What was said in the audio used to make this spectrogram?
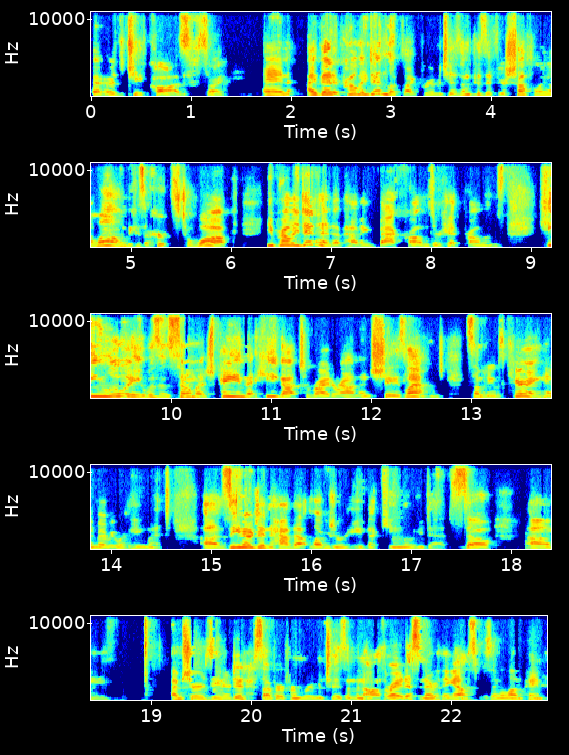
or the chief cause, sorry. And I bet it probably did look like rheumatism because if you're shuffling along because it hurts to walk, you probably did end up having back problems or hip problems. King Louis was in so much pain that he got to ride around in chaise lounge. Somebody was carrying him everywhere he went. Uh, Zeno didn't have that luxury that King Louis did. So um, I'm sure Zeno did suffer from rheumatism and arthritis and everything else. He was in a lot of pain.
